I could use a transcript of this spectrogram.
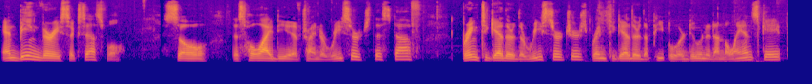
and being very successful. So this whole idea of trying to research this stuff, bring together the researchers, bring together the people who are doing it on the landscape,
